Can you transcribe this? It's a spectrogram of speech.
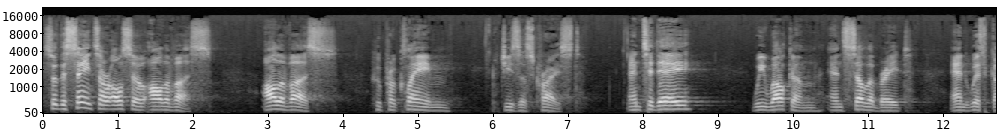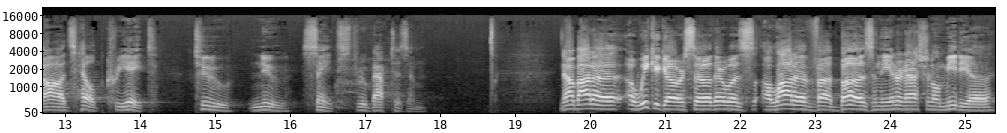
So the saints are also all of us, all of us who proclaim Jesus Christ. And today, we welcome and celebrate and, with God's help, create two new saints through baptism. Now, about a, a week ago or so, there was a lot of uh, buzz in the international media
